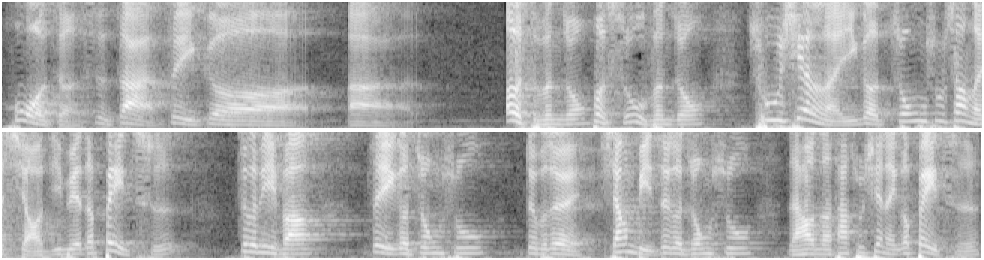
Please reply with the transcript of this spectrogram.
或者是在这个呃二十分钟或十五分钟出现了一个中枢上的小级别的背驰，这个地方这一个中枢对不对？相比这个中枢，然后呢它出现了一个背驰。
